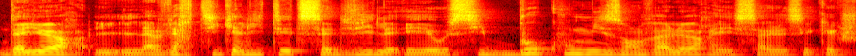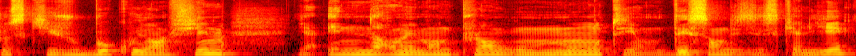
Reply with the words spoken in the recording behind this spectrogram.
D'ailleurs, la verticalité de cette ville est aussi beaucoup mise en valeur et c'est quelque chose qui joue beaucoup dans le film. Il y a énormément de plans où on monte et on descend des escaliers.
